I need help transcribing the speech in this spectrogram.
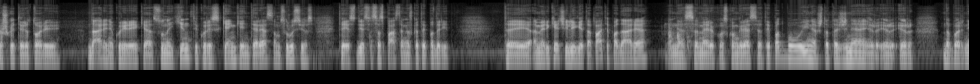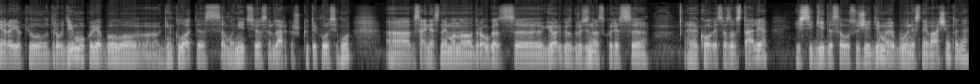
kažkokiai teritorijai darinį, kurį reikia sunaikinti, kuris kenkia interesams Rusijos, tai sudės visas pastangas, kad tai padarytų. Tai amerikiečiai lygiai tą patį padarė, nes Amerikos kongrese taip pat buvo įnešta ta žinia ir, ir, ir dabar nėra jokių draudimų, kurie buvo ginkluotės, amunicijos ar dar kažkokių tai klausimų. Visai nesnai mano draugas Georgius Gruzinas, kuris kovėsi Azovstalėje, išsigydė savo sužeidimą ir buvo nesnai Vašingtone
